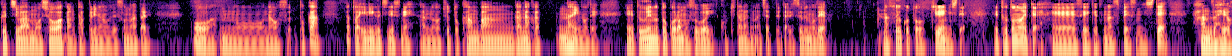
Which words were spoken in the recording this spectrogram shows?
口はもう昭和感たっぷりなので、そのあたりを、あの直すとか、あとは入り口ですね。あの、ちょっと看板がなか、ないので、えっ、ー、と、上のところもすごいこう汚くなっちゃってたりするので、まあそういうことをきれいにして、え、整えて、えー、清潔なスペースにして、犯罪を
